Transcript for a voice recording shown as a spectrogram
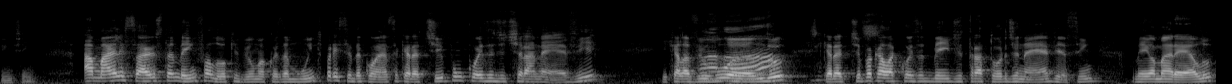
Enfim. A Miley Cyrus também falou que viu uma coisa muito parecida com essa, que era tipo um coisa de tirar neve, e que ela viu voando, que era tipo aquela coisa meio de trator de neve, assim, meio amarelo,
